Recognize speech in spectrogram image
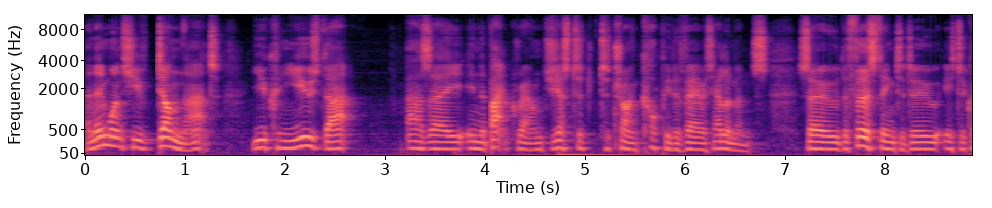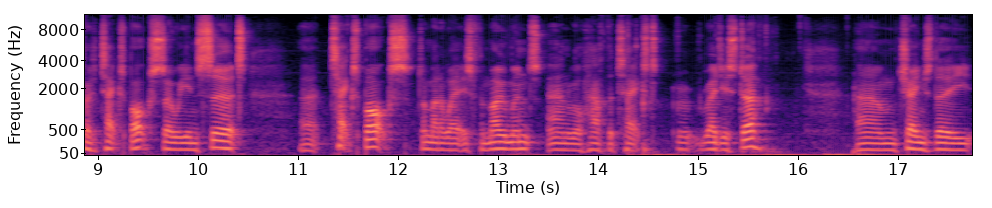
and then once you've done that you can use that as a in the background just to, to try and copy the various elements. So the first thing to do is to create a text box. So we insert uh, text box, doesn't matter where it is for the moment, and we'll have the text register. Um, change the,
